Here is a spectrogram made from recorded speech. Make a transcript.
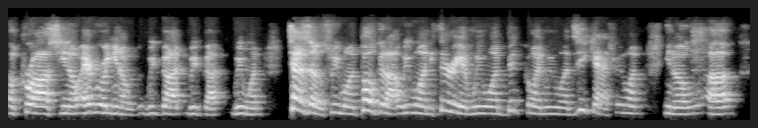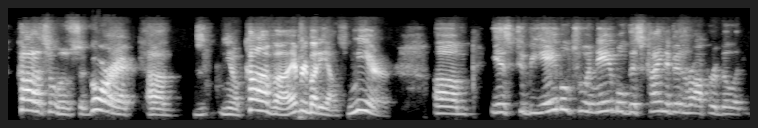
across you know every you know we've got we've got we want tezos we want polkadot we want ethereum we want bitcoin we want zcash we want you know uh cosmos agoric uh you know kava everybody else near um, is to be able to enable this kind of interoperability.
